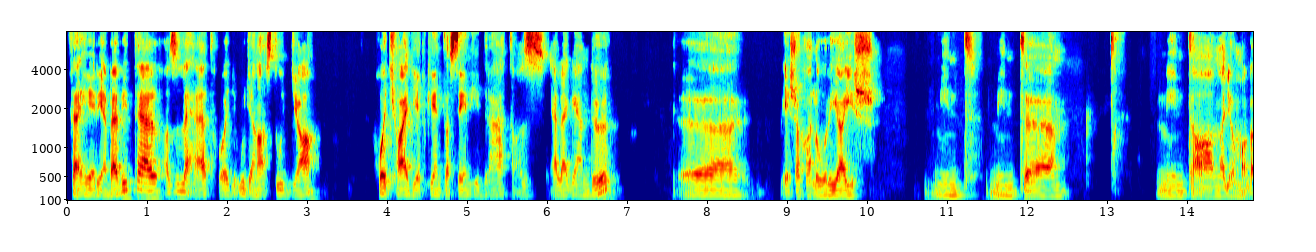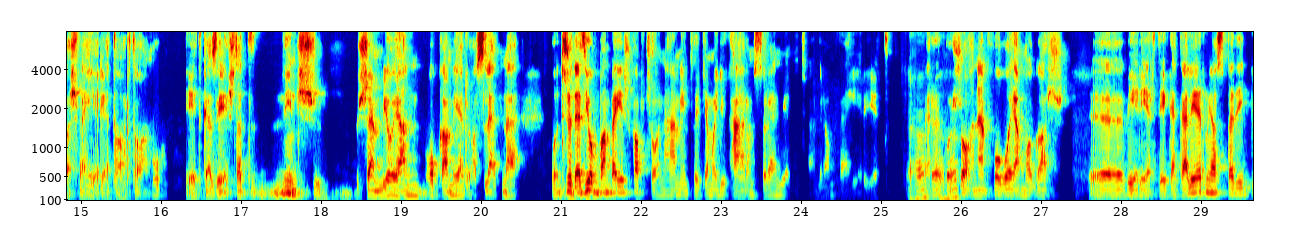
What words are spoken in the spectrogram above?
fehérje bevitel, az lehet, hogy ugyanazt tudja, hogyha egyébként a szénhidrát az elegendő, és a kalória is, mint, mint, mint a nagyon magas fehérje tartalmú. étkezés. Tehát nincs semmi olyan ok, amiért azt lehetne Sőt, ez jobban be is kapcsolná, mint hogyha mondjuk háromszor ennél 50 g fehérjét. Aha, Mert aha. akkor soha nem fog olyan magas vérértéket elérni, azt pedig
